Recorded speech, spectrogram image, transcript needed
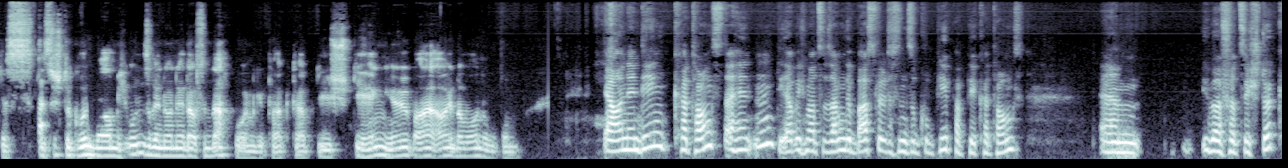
Das, das ist der Grund, warum ich unsere noch nicht auf den Dachboden gepackt habe. Die, die hängen hier überall auch in der Wohnung rum. Ja, und in den Kartons da hinten, die habe ich mal zusammengebastelt, das sind so Kopierpapierkartons, ähm, über 40 Stück.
